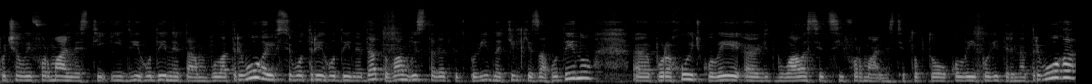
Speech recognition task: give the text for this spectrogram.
почали формальності і 2 години там була тривога, і всього 3 години, да, то вам виставлять відповідно тільки за годину, порахують, коли відбувалися ці формальності. Тобто, коли повітряна тривога,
